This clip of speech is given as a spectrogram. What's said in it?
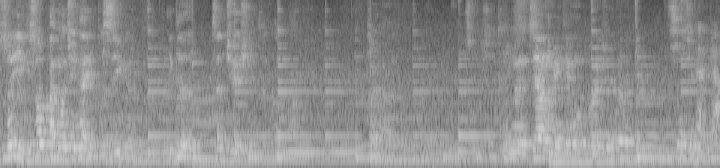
所以你说搬过去，那也不是一个一个正确的选择。你们这样每天会不会觉得心情很压？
